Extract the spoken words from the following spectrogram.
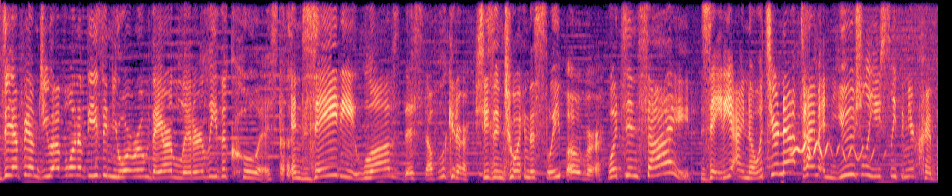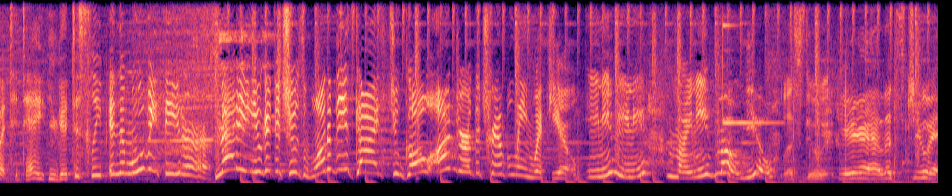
Zamfam, do you have one of these in your room? They are literally the coolest. And Zadie loves this stuff. Look at her. She's enjoying the sleepover. What's inside? Zadie, I know it's your nap time and usually you sleep in your crib, but today you get to sleep in the movie theater. Maddie, you get to choose one of these guys to go under the trampoline with you. Eeny, meeny, miny, mo, you. Let's do it. Yeah, let's do it.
